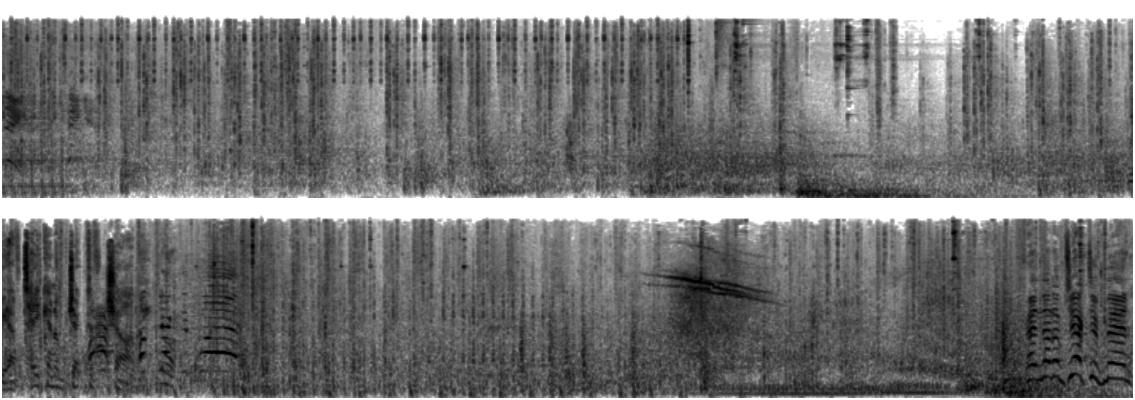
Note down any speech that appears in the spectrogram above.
There. Take it. We have taken objective. Defend that objective, man!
